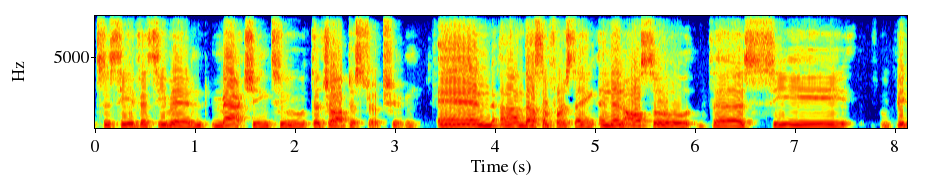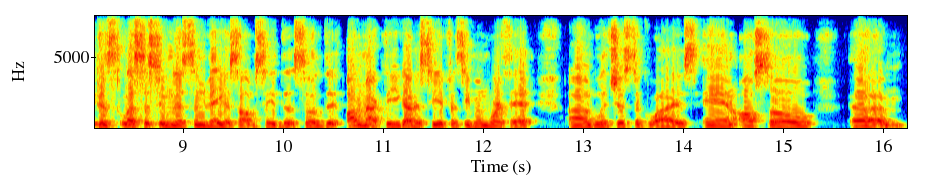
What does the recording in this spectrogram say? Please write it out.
to see if it's even matching to the job description, and um, that's the first thing. And then also the see because let's assume this in Vegas, obviously. The, so the, automatically, you got to see if it's even worth it, um, logistic wise, and also um,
